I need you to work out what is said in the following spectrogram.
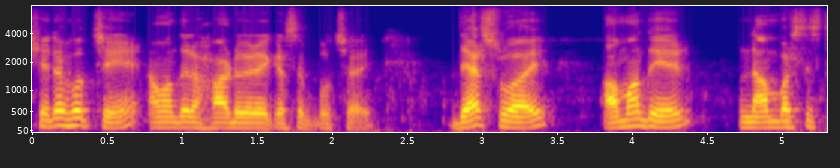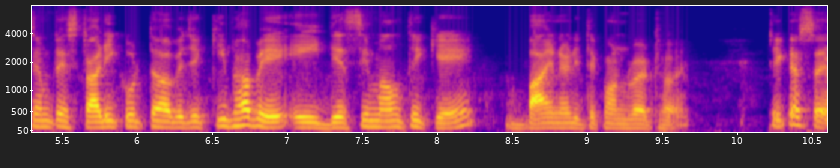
সেটা হচ্ছে আমাদের হার্ডওয়্যারের কাছে পৌঁছায়। দ্যাটস ওয়াই আমাদের নাম্বার সিস্টেমটা স্টাডি করতে হবে যে কীভাবে এই ডেসিমাল থেকে বাইনারিতে কনভার্ট হয়। ঠিক আছে?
